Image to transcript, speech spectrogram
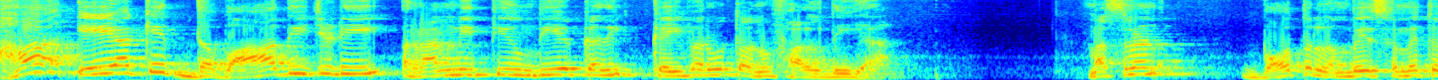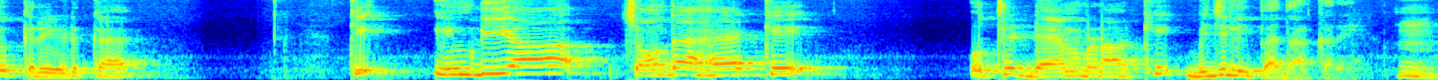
ਹਾਂ ਇਹ ਆ ਕਿ ਦਬਾਅ ਦੀ ਜਿਹੜੀ ਰਣਨੀਤੀ ਹੁੰਦੀ ਹੈ ਕਦੀ ਕਈ ਵਾਰ ਉਹ ਤੁਹਾਨੂੰ ਫਲਦੀ ਆ। ਮਸਲਨ ਬਹੁਤ ਲੰਬੇ ਸਮੇਂ ਤੋਂ ਇੱਕ ਰੇੜਕਾ ਹੈ ਕਿ ਇੰਡੀਆ ਚਾਹੁੰਦਾ ਹੈ ਕਿ ਉੱਥੇ ਡੈਮ ਬਣਾ ਕੇ ਬਿਜਲੀ ਪੈਦਾ ਕਰੇ। ਹੂੰ।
